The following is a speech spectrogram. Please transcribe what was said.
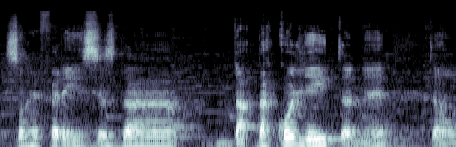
são referências da, da, da, colheita, né? Então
